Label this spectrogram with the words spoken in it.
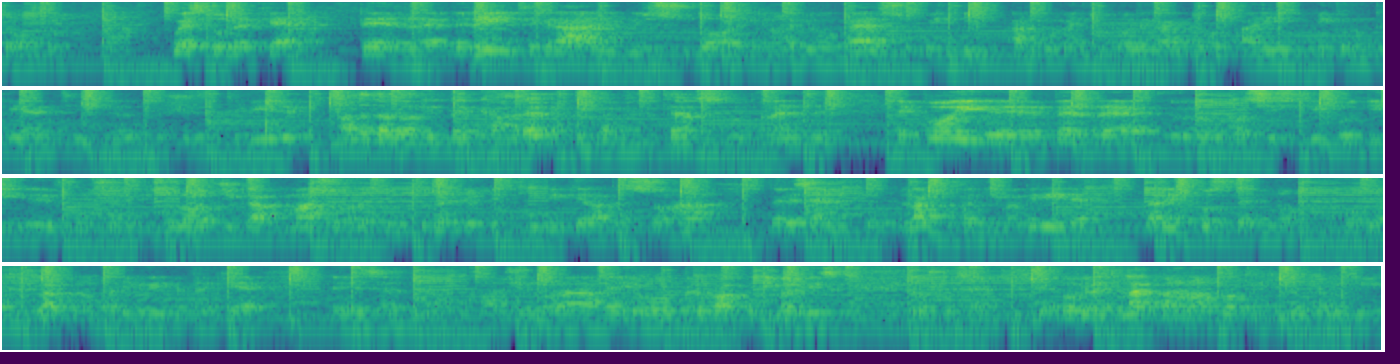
dopo. Questo perché? Per reintegrare il sudore che noi abbiamo perso, quindi argomento collegato ai micronutrienti nel precedente video. Andatelo a ribeccare praticamente. Assolutamente. E poi eh, per eh, qualsiasi tipo di eh, funzione fisiologica, ma soprattutto per gli obiettivi che la persona ha. Per esempio, l'acqua fa dimagrire? La risposta è no, ovviamente. L'acqua non fa dimagrire perché eh, sarebbe troppo facile. Allora io bevo acqua e dimagrisco, è troppo semplice. Ovviamente l'acqua non apporta chilocalorie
